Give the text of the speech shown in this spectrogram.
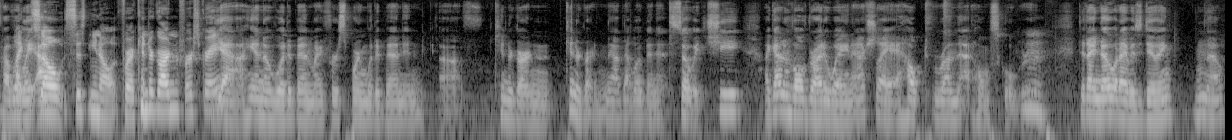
Probably like, so, you know, for a kindergarten, first grade. Yeah, Hannah would have been my firstborn. Would have been in uh, kindergarten. Kindergarten. Yeah, that would have been it. So it, she, I got involved right away, and actually, I helped run that homeschool group. Mm. Did I know what I was doing? No,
